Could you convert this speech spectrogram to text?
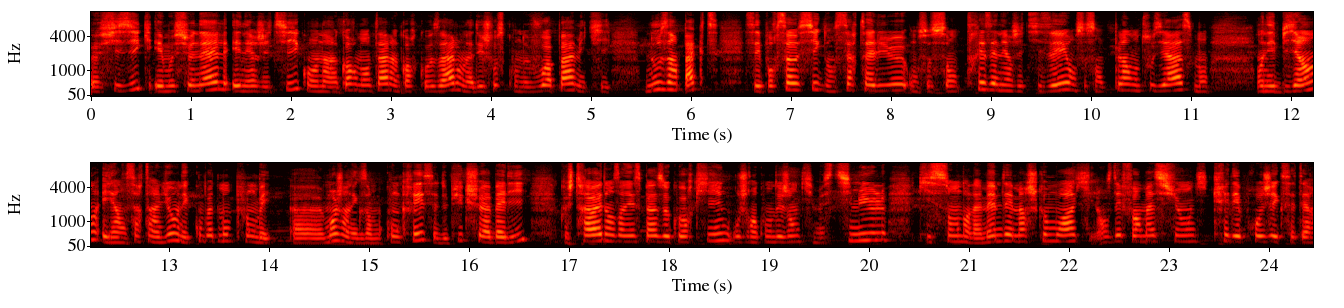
euh, physiques, émotionnels, énergétiques, on a un corps mental, un corps causal, on a des choses qu'on ne voit pas mais qui nous impactent. C'est pour ça aussi que dans certains lieux, on se sent très énergétisé, on se sent plein d'enthousiasme, on, est bien, et en certains lieux, on est complètement plombé. Euh, moi, j'ai un exemple concret, c'est depuis que je suis à Bali, que je travaille dans un espace de coworking où je rencontre des gens qui me stimulent, qui sont dans la même démarche que moi, qui lance des formations, qui crée des projets, etc.,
